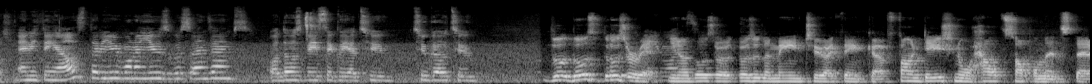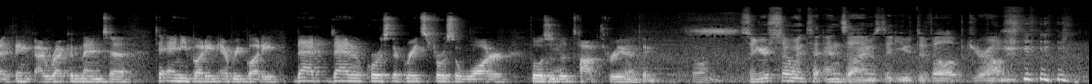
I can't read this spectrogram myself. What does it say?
Awesome. Anything else that you want to use with enzymes? Or those basically are two to go to? Th- those those are it. Main You know, those are those are the main two. I think uh, foundational health supplements that I think I recommend to to anybody and everybody. That that and of course the great source of water. Those are the top three. I think. Cool. So you're so into enzymes that you developed your own.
